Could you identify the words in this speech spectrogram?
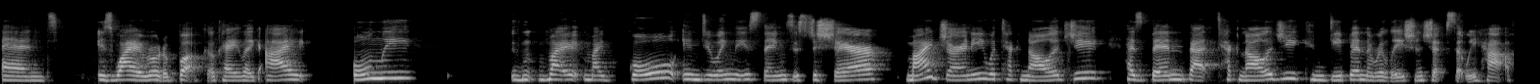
and is why I wrote a book. Okay. Like I only my my goal in doing these things is to share my journey with technology has been that technology can deepen the relationships that we have.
